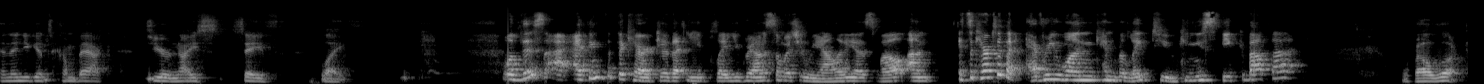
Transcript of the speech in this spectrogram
And then you get to come back to your nice, safe life. Well, this, I think that the character that you play, you ground so much in reality as well. Um, it's a character that everyone can relate to. Can you speak about that? Well, look,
